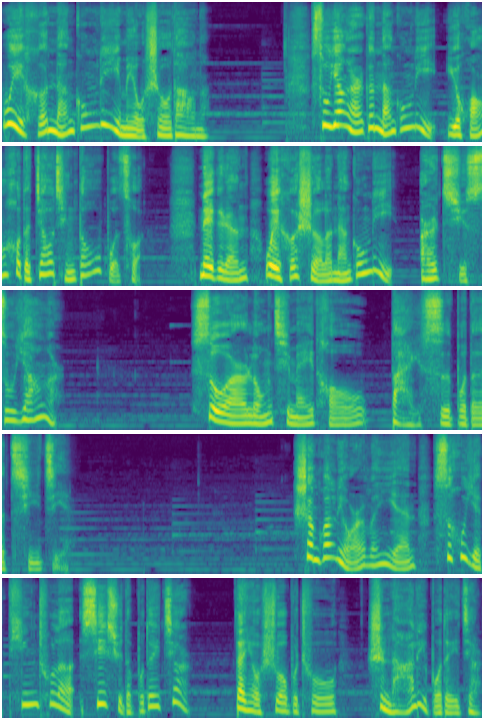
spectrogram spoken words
为何南宫丽没有收到呢？苏央儿跟南宫丽与皇后的交情都不错，那个人为何舍了南宫丽而娶苏央儿？素儿拢起眉头，百思不得其解。上官柳儿闻言，似乎也听出了些许的不对劲儿，但又说不出是哪里不对劲儿。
